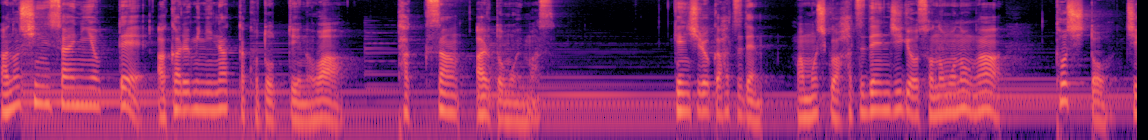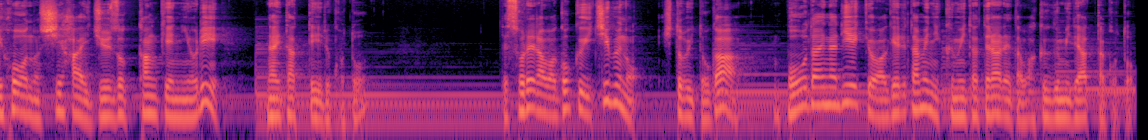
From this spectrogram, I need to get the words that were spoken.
あの震災によって明るみになったことっていうのはたくさんあると思います。原子力発電、まあ、もしくは発電事業そのものが都市と地方の支配従属関係により成り立っていること。でそれらはごく一部の人々が膨大な利益を上げるために組み立てられた枠組みであったこと。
